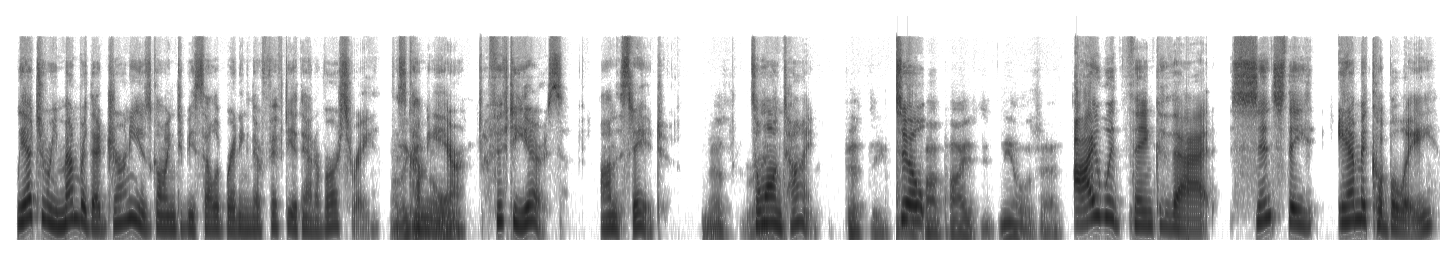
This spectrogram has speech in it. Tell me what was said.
We have to remember that Journey is going to be celebrating their 50th anniversary Oh, this coming year. 50 years on the stage. It's a long time. 50. So- Pot pies Neil said. I would think that since they amicably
